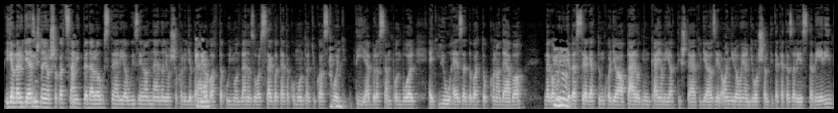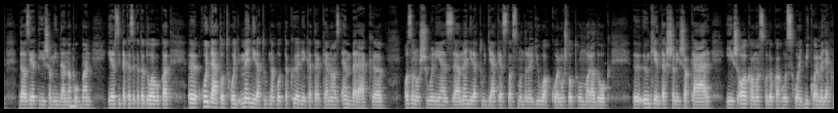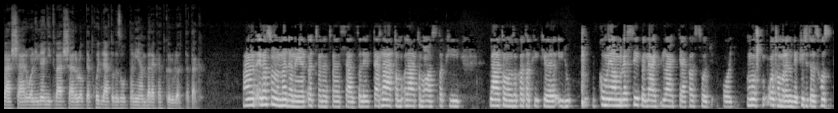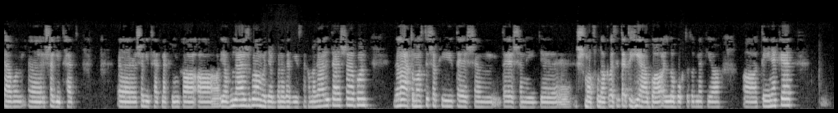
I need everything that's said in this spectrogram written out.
Igen, mert ugye ez is nagyon sokat számít, például Ausztrália, Új-Zélandnál nagyon sokan ugye beragadtak úgymondván az országba, tehát akkor mondhatjuk azt, hogy ti ebből a szempontból egy jó helyzetbe vagytok Kanadába, meg ahogy uh-huh. ugye beszélgettünk, hogy a párod munkája miatt is, tehát ugye azért annyira olyan gyorsan titeket ez a rész nem érint, de azért ti is a mindennapokban érzitek ezeket a dolgokat. Hogy látod, hogy mennyire tudnak ott a környéketeken az emberek azonosulni ezzel, mennyire tudják ezt azt mondani, hogy jó, akkor most otthon maradok, önkéntesen is akár, és alkalmazkodok ahhoz, hogy mikor megyek vásárolni, mennyit vásárolok, tehát hogy látod az ottani embereket körülöttetek? Hát én azt mondom, nagyon ilyen 50-50 százalék. Tehát látom, látom azt, aki, látom azokat, akik így komolyan veszik, hogy látják azt, hogy, hogy most otthon maradunk egy kicsit, az hosszú távon segíthet, segíthet nekünk a, a javulásban, vagy ebben az egésznek a megállításában. De látom azt is, aki teljesen, teljesen így smafunak veszi, tehát hiába lobogtatod neki a, a tényeket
